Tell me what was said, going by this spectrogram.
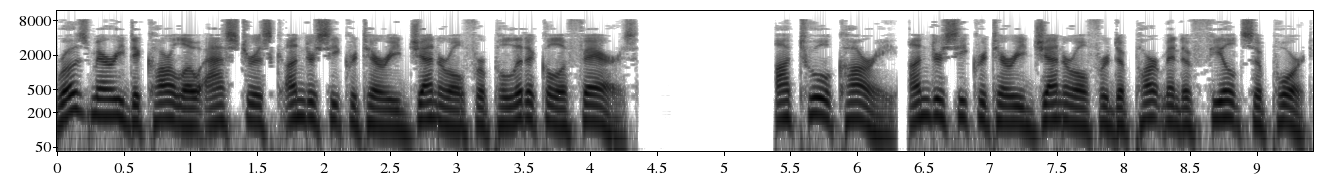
Rosemary DiCarlo Undersecretary General for Political Affairs. Atul Khare, Undersecretary General for Department of Field Support.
